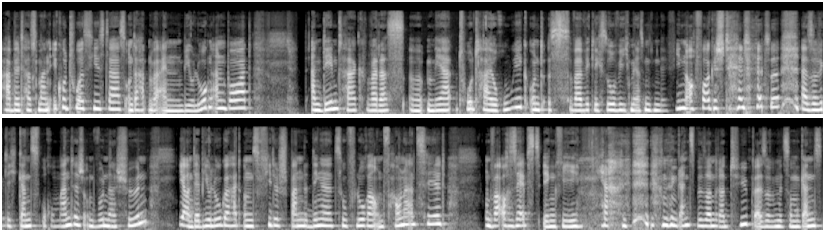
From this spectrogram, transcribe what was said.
Abel Tasman Ecotours hieß das und da hatten wir einen Biologen an Bord. An dem Tag war das äh, Meer total ruhig und es war wirklich so, wie ich mir das mit den Delfinen auch vorgestellt hätte. Also wirklich ganz romantisch und wunderschön. Ja, und der Biologe hat uns viele spannende Dinge zu Flora und Fauna erzählt. Und war auch selbst irgendwie ja ein ganz besonderer Typ, also mit so einem ganz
